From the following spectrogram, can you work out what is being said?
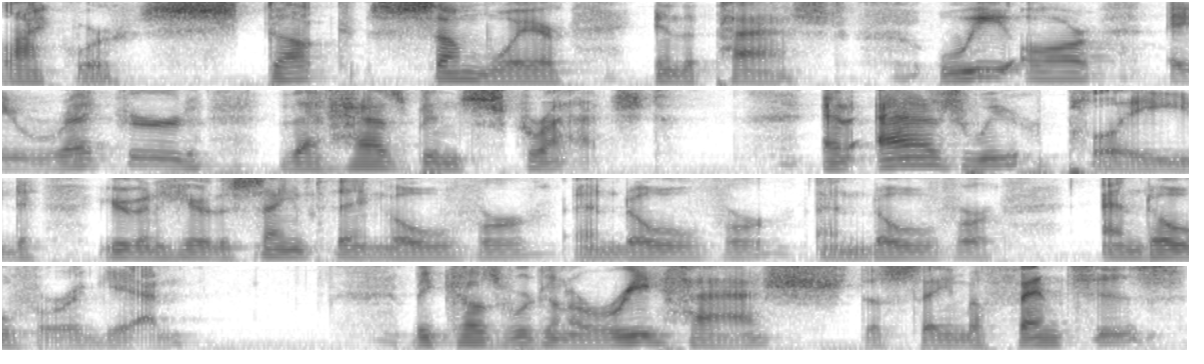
like we're stuck somewhere in the past. We are a record that has been scratched. And as we are played, you're going to hear the same thing over and over and over and over again. Because we're going to rehash the same offenses,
